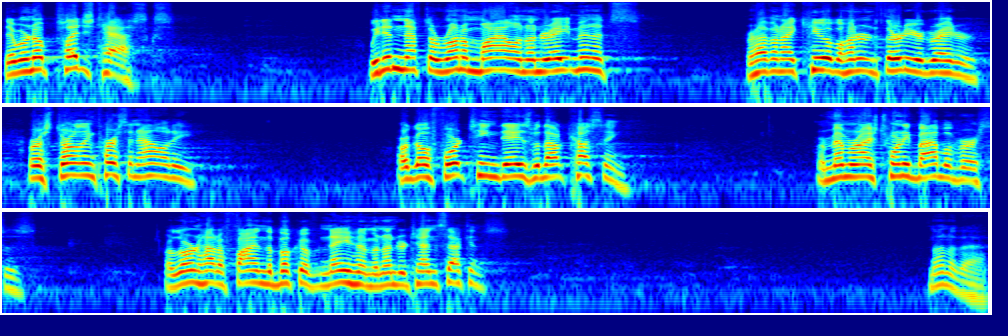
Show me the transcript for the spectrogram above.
there were no pledge tasks. We didn't have to run a mile in under eight minutes, or have an IQ of 130 or greater, or a sterling personality, or go 14 days without cussing, or memorize 20 Bible verses, or learn how to find the book of Nahum in under 10 seconds. None of that.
